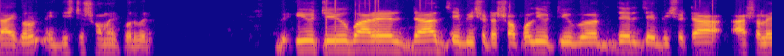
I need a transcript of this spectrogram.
যাই করুন, নির্দিষ্ট সময় করবেন। ইউটিউবারের যা যে বিষয়টা, সফল ইউটিউবারদের যে বিষয়টা আসলে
